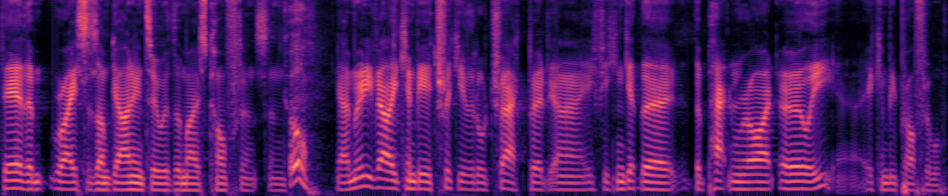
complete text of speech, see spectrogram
they're the races I'm going into with the most confidence. And Cool. yeah, Moonee Valley can be a tricky little track, but uh, if you can get the the pattern right early, uh, it can be profitable.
